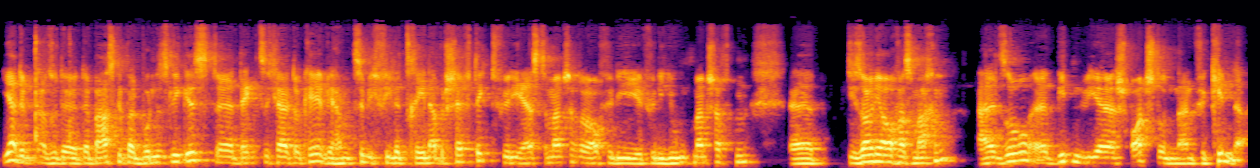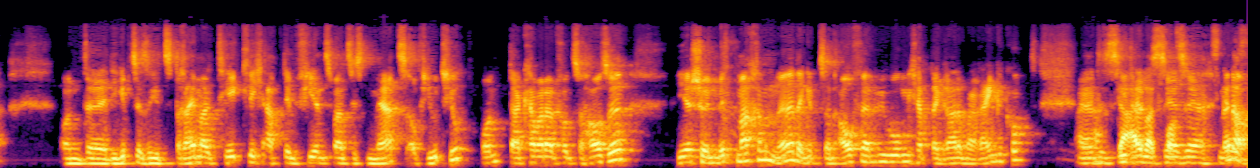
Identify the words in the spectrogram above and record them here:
Ja, also der, der Basketball-Bundesligist äh, denkt sich halt, okay, wir haben ziemlich viele Trainer beschäftigt für die erste Mannschaft, aber auch für die, für die Jugendmannschaften. Äh, die sollen ja auch was machen. Also äh, bieten wir Sportstunden an für Kinder. Und äh, die gibt's also jetzt dreimal täglich ab dem 24. März auf YouTube. Und da kann man dann von zu Hause hier schön mitmachen. Ne? Da gibt's dann Aufwärmübungen. Ich habe da gerade mal reingeguckt. Ah ja, das sieht alles sehr, sehr. Genau.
